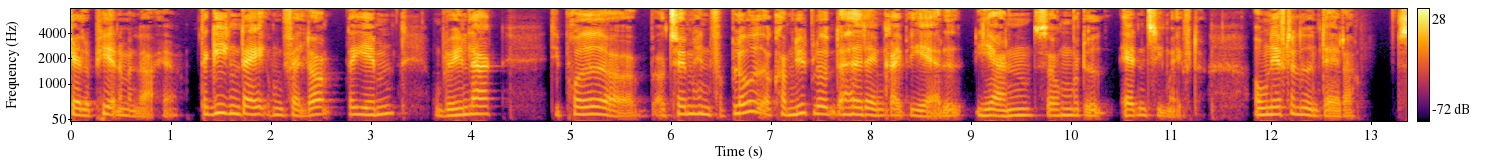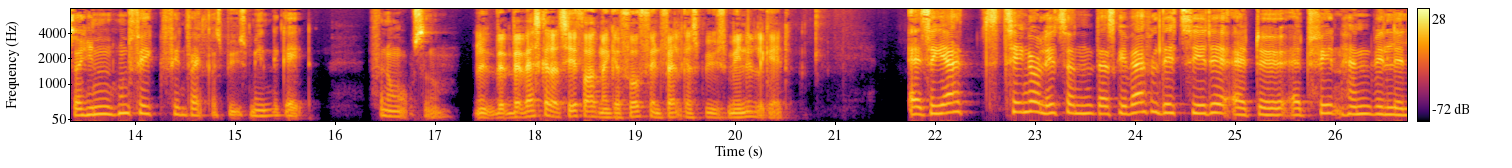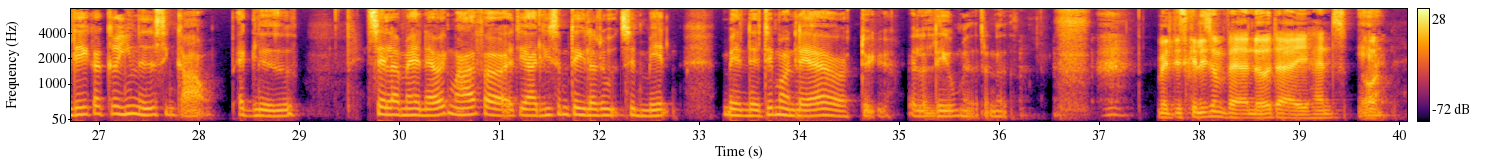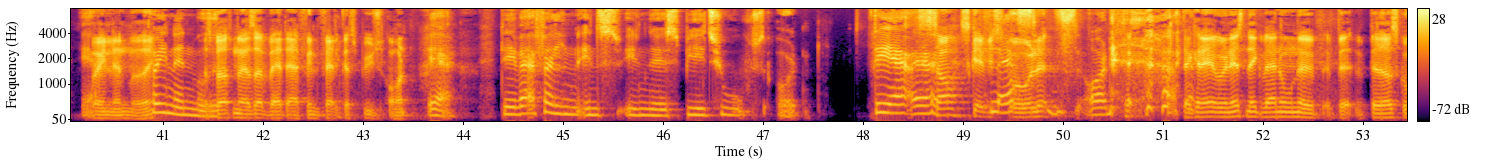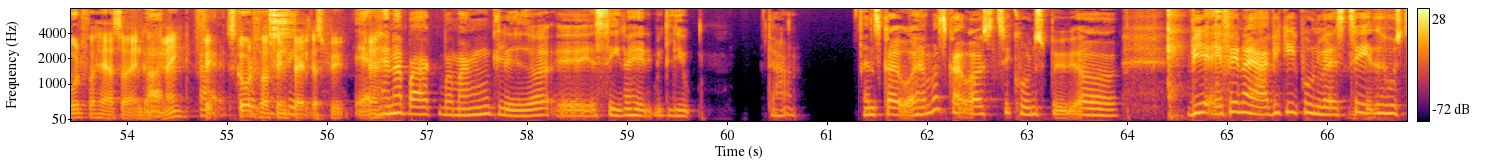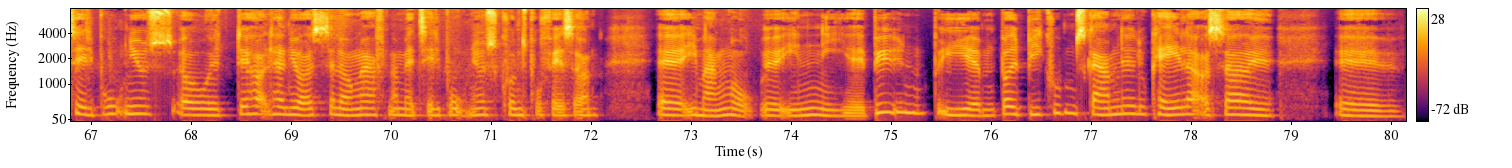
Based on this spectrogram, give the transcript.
Galopperende malaria. Der gik en dag, hun faldt om derhjemme. Hun blev indlagt. De prøvede at, at tømme hende for blod, og kom nyt blod, der havde det angrebet i hjertet, hjernen, så hun var død 18 timer efter. Og hun efterlod en datter. Så hende, hun fik Finn Falkersbys mindelegat for nogle år siden. Hvad skal der til for, at man kan få Finn Falkersbys mindelegat? Altså, jeg tænker jo lidt sådan, der skal i hvert fald det til det, at, øh, at Finn, han ville ligge og grine nede i sin grav af glæde. Selvom han er jo ikke meget for, at jeg ligesom deler det ud til mænd. Men øh, det må han lære at dø, eller leve med dernede. Men det skal ligesom være noget, der er i hans Ja, ånd, ja. på en eller anden måde. På Ikke? en eller anden Og måde. spørgsmålet er så, hvad der er Finn Falkersbys ånd. Ja, det er i hvert fald en, en, en øh, spiritus ånd. Det er øh, Så skal vi skåle. ånd. Der kan jo næsten ikke være nogen øh, be- bedre skål for her så end ham, ikke? Fin- nej. skål for Finn Falkersby. Ja, han har bragt mig mange glæder øh, senere hen i mit liv. Det har han. Han skrev, og han var skrev også til kunstbøger. Og vi, finder jeg, vi gik på universitetet hos Teddy Brunius, og øh, det holdt han jo også salonaftener med Teddy Brunius, kunstprofessoren, øh, i mange år øh, inde i øh, byen, i øh, både Bikubens gamle lokaler, og så øh, øh,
